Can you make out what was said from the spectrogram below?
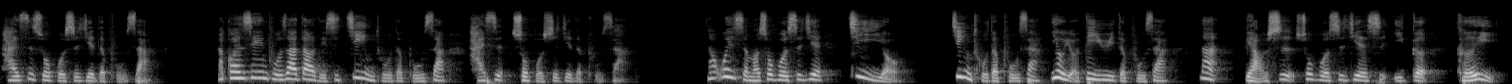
还是娑婆世界的菩萨？那观世音菩萨到底是净土的菩萨还是娑婆世界的菩萨？那为什么娑婆世界既有净土的菩萨，又有地狱的菩萨？那表示娑婆世界是一个可以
